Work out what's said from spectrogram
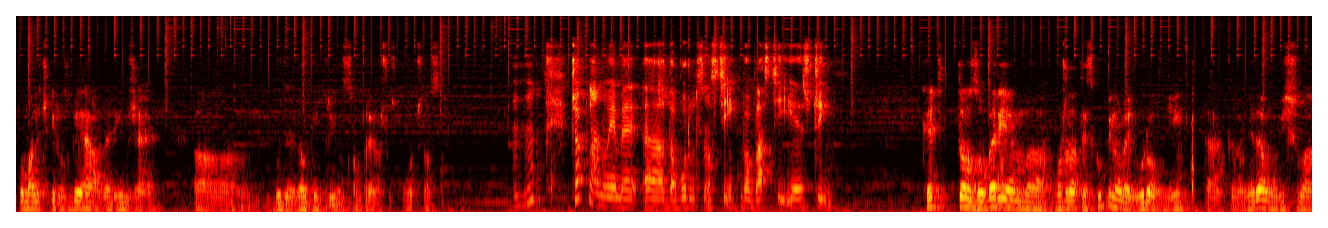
pomaličky rozbieha a verím, že uh, bude veľkým prínosom pre našu spoločnosť. Uh-huh. Čo plánujeme uh, do budúcnosti v oblasti ESG? Keď to zoberiem eh, možno na tej skupinovej úrovni, tak eh, nedávno vyšla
